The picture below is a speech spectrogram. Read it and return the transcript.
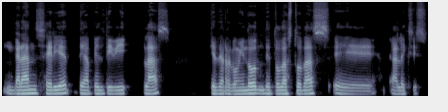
gran serie de Apple TV Plus que te recomiendo de todas, todas, eh, Alexis.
